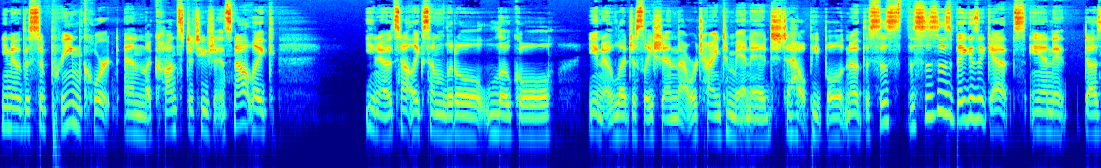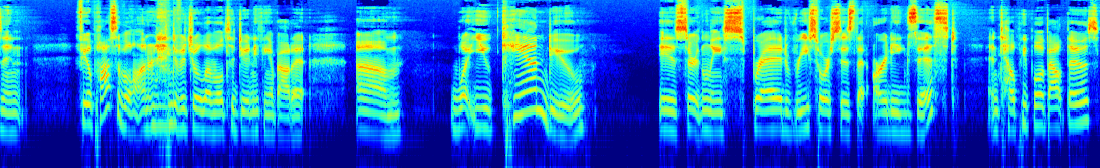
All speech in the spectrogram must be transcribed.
You know, the Supreme Court and the Constitution. It's not like you know, it's not like some little local you know legislation that we're trying to manage to help people. No, this is this is as big as it gets, and it doesn't feel possible on an individual level to do anything about it. Um, what you can do is certainly spread resources that already exist and tell people about those.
